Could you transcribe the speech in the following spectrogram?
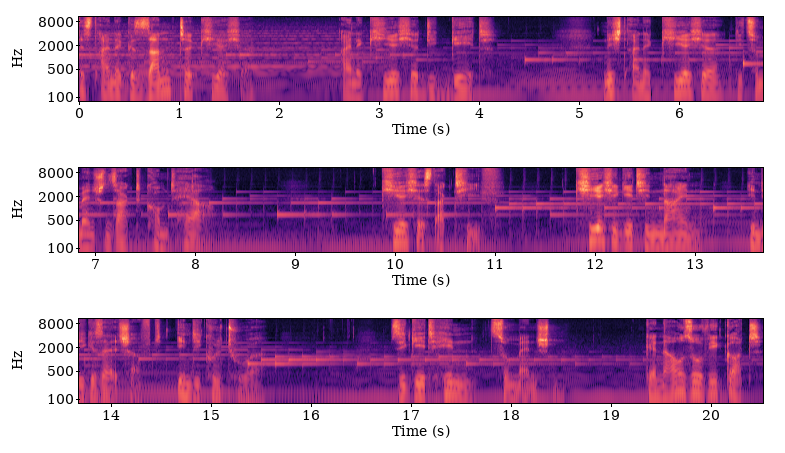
ist eine gesandte Kirche. Eine Kirche, die geht. Nicht eine Kirche, die zu Menschen sagt, kommt her. Kirche ist aktiv. Kirche geht hinein in die Gesellschaft, in die Kultur. Sie geht hin zum Menschen. Genauso wie Gott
